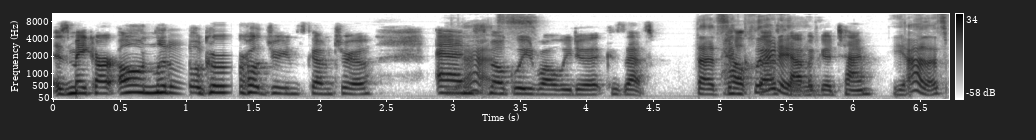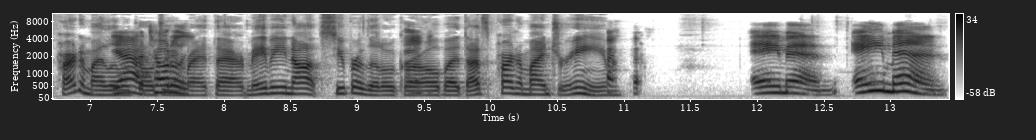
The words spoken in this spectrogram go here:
is make our own little girl dreams come true, and yes. smoke weed while we do it because that's that's helps included. us have a good time. Yeah, that's part of my little yeah, girl totally. dream right there. Maybe not super little girl, but that's part of my dream. Amen. Amen.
